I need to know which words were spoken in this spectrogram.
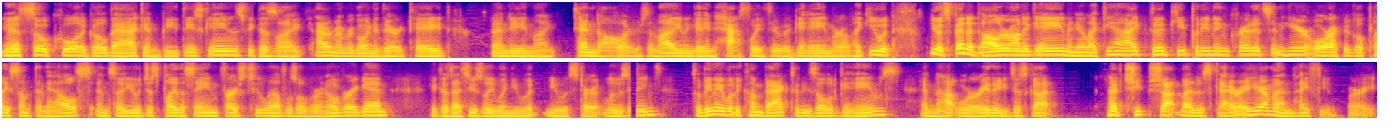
and it's so cool to go back and beat these games because like I remember going to the arcade spending like ten dollars and not even getting halfway through a game or like you would you would spend a dollar on a game and you're like yeah i could keep putting in credits in here or i could go play something else and so you would just play the same first two levels over and over again because that's usually when you would you would start losing. So being able to come back to these old games and not worry that you just got a cheap shot by this guy right here i'm gonna knife you. All right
